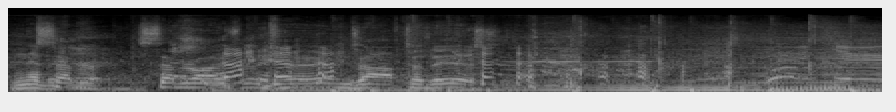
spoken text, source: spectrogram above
Never Sun- Sunrise returns after this. Thank you.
